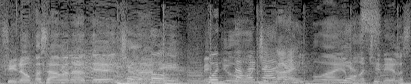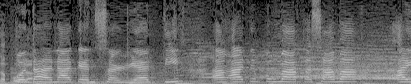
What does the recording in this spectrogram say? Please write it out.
Sino ang kasama natin? Eto, Medyo puntahan natin. tsikahin mo nga yung Yes. mga chinelas na pula. Puntahan natin sa red team. Ang ating pong mga kasama ay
